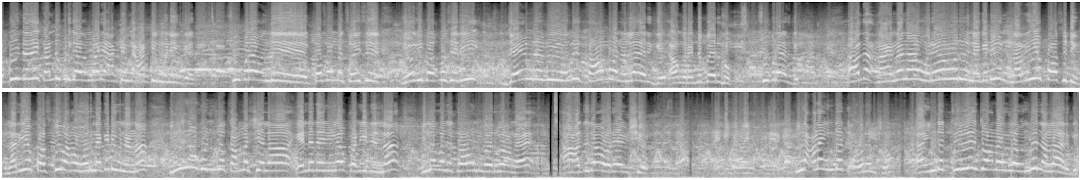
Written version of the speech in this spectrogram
அப்படின்றதே கண்டுபிடிக்காத மாதிரி ஆக்டிங் ஆக்டிங் பண்ணியிருக்காரு. சூப்பராக வந்து பெர்ஃபார்மன்ஸ் வைஸ் யோகி பாபும் சரி ஜெயம் ரவி வந்து காம்போ நல்லா இருக்கு. அவங்க ரெண்டு பேருக்கும் சூப்பராக இருக்கு. அதான் நான் என்னன்னா ஒரே ஒரு நெகட்டிவ் நிறைய பாசிட்டிவ் நிறைய பாசிட்டிவ் ஆனால் ஒரு நெகட்டிவ் என்னன்னா இன்னும் கொஞ்சம் கமர்ஷியலாக என்டர்டைனிங்காக பண்ணிட்டு இருந்தா இன்னும் கொஞ்சம் க்ரௌண்ட் வருவாங்க. அதுதான் ஒரே விஷயம். இல்ல ஆனா இந்த ஒரு நிமிஷம். இந்த த்ரில்லர் ஜானர்ல வந்து நல்லா இருக்கு.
